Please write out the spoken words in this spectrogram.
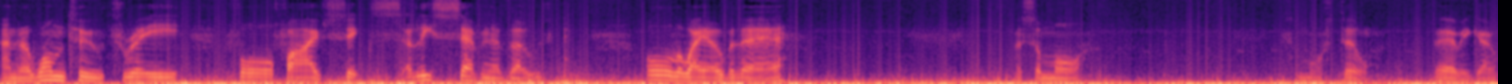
And there are one, two, three, four, five, six, at least seven of those. All the way over there there's some more. Some more still. There we go.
